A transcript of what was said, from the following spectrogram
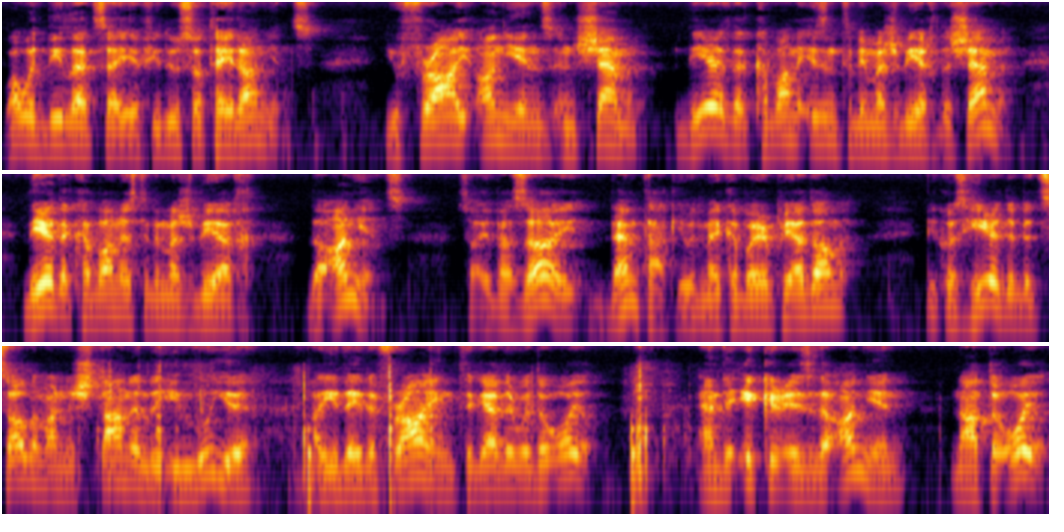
what would be, let's say, if you do sauteed onions? You fry onions in shemen. There, the kavanah isn't to be mashbiach the shemen. There, the kavanah is to be mashbiach the onions. So ibazoi, then tak, you would make a bayir priyadam. Because here the bitzalim are nishtane li'iluye al yidei the frying together with the oil. And the ikr is the onion, not the oil.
